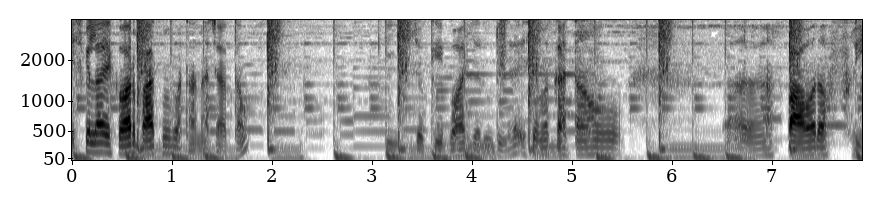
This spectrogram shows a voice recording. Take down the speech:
इसके अलावा एक और बात मैं बताना चाहता हूँ, कि जो कि बहुत ज़रूरी है, इसे मैं कहता हूँ power of free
